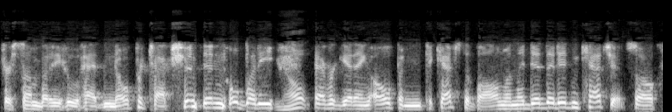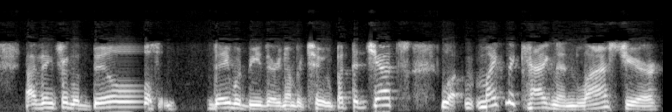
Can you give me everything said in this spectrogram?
for somebody who had no protection and nobody Nope. ever getting open to catch the ball. And when they did, they didn't catch it. So I think for the Bills, they would be their number two. But the Jets, look, Mike Maccagnan last year,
